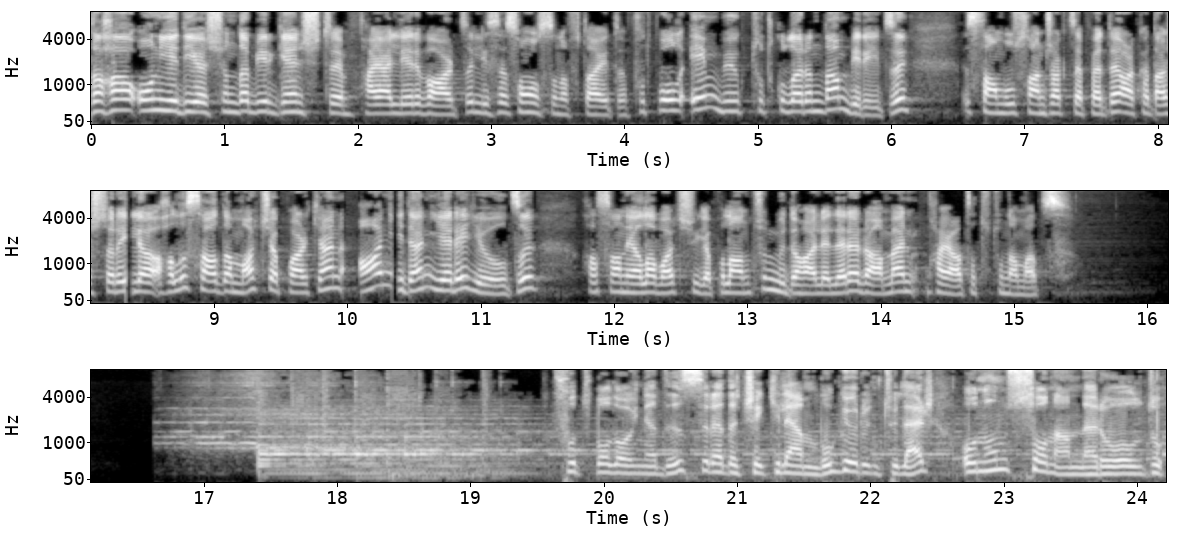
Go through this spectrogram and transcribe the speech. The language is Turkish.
Daha 17 yaşında bir gençti. Hayalleri vardı. Lise son sınıftaydı. Futbol en büyük tutkularından biriydi. İstanbul Sancaktepe'de arkadaşlarıyla halı sahada maç yaparken aniden yere yığıldı. Hasan Yalavaç yapılan tüm müdahalelere rağmen hayata tutunamadı. Futbol oynadığı sırada çekilen bu görüntüler onun son anları oldu.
